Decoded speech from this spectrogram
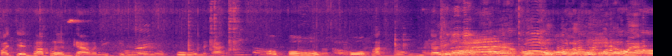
ป้าเจนพาเพลินค่ะ วันนี้กินเมนูปูนะคะโอ้ปูปูผัดผงกะหรี่ แม่หกหกหมดแล้วหกหมดแล้วแม่ โอ้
